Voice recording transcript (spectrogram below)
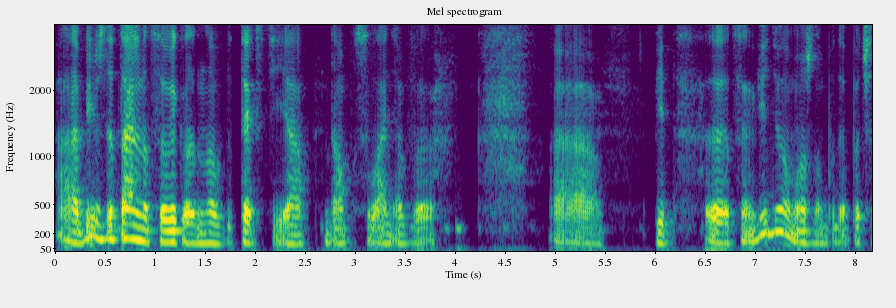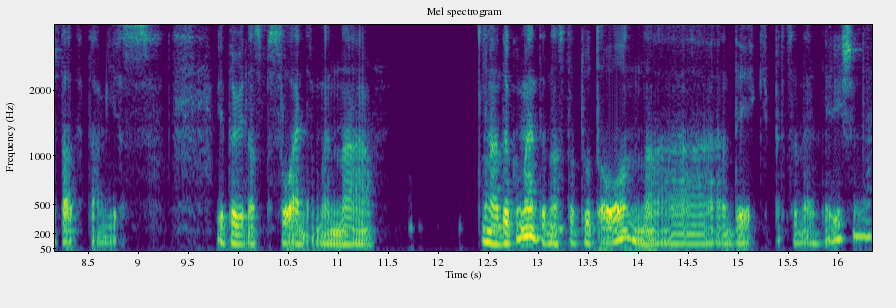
Більш детально це викладено в тексті. Я дам посилання в, е, під е, цим відео. Можна буде почитати. Там є відповідно з посиланнями на е, документи, на статут ООН, на деякі прецедентні рішення.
